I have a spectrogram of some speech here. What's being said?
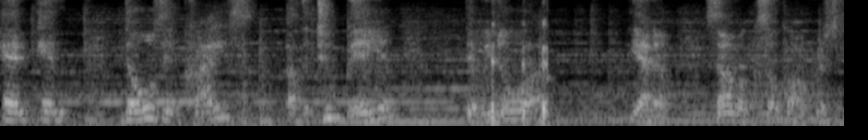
and and those in Christ of the two billion that we know of, yeah, I know some are so-called Christians,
